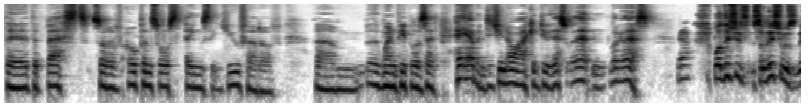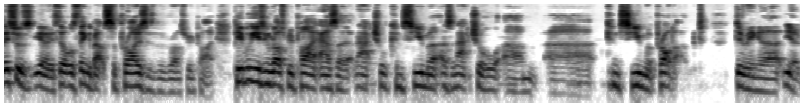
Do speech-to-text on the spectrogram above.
the, the best sort of open source things that you've heard of um, when people have said, "Hey, Eben, did you know I could do this with it?" And look at this. Yeah. Well, this is so. This was this was you know the whole thing about surprises with Raspberry Pi. People using Raspberry Pi as a, an actual consumer, as an actual um, uh, consumer product, doing a you know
